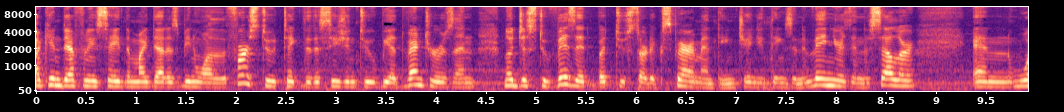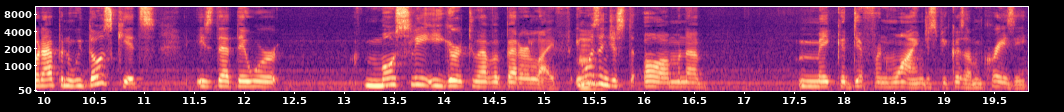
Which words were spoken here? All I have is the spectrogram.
I can definitely say that my dad has been one of the first to take the decision to be adventurous and not just to visit, but to start experimenting, changing things in the vineyards, in the cellar. And what happened with those kids is that they were mostly eager to have a better life. It mm. wasn't just, oh, I'm going to make a different wine just because I'm crazy.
